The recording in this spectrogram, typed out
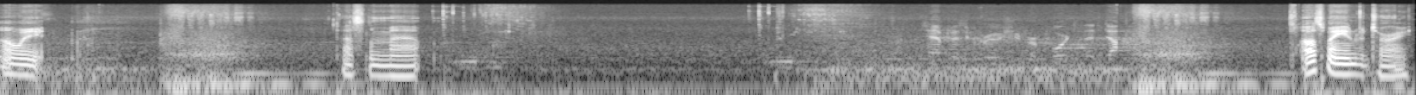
Oh wait. That's the map. Tempest crew should report to the dock. That's my inventory.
